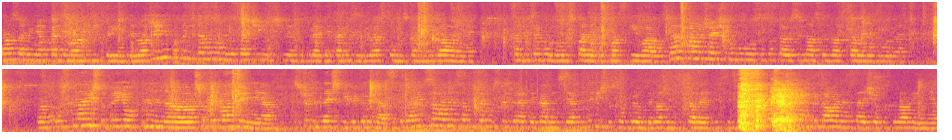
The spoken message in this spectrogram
Нам с вами необходимо объявить прием предложений по кандидатурам для назначения членов избирательной комиссии городского муниципального образования Санкт-Петербурга, муниципального морские ворота, право решающего голоса в составе 17-22 года. Установить, что прием, э, что предложение с учетом кандидатских рекомендаций подаются в адрес Санкт-Петербургской избирательной комиссии, определить, что срок приема предложений составляет 30 дней, публикование настоящего постановления,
